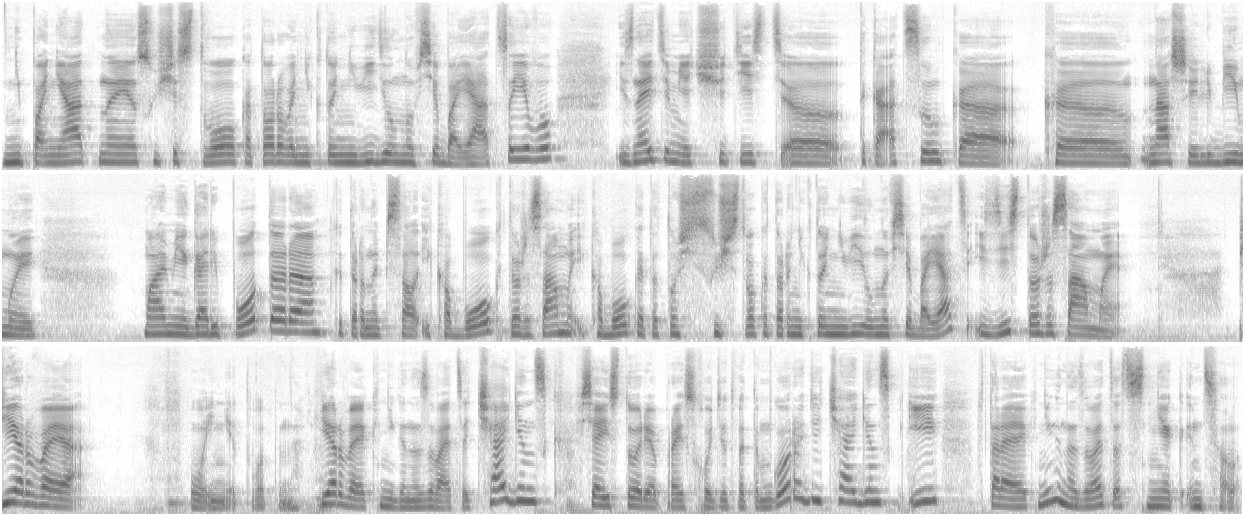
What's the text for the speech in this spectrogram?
непонятное существо, которого никто не видел, но все боятся его. И знаете, у меня чуть-чуть есть э, такая отсылка к нашей любимой маме Гарри Поттера, который написал Икабок. То же самое, Икабок — это то существо, которое никто не видел, но все боятся. И здесь то же самое. Первое Ой, нет, вот она. Первая книга называется «Чагинск». Вся история происходит в этом городе Чагинск. И вторая книга называется «Снег Энцел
